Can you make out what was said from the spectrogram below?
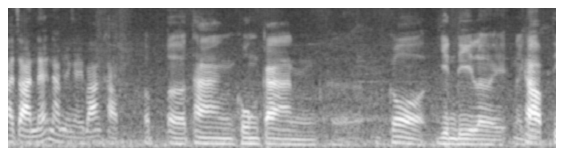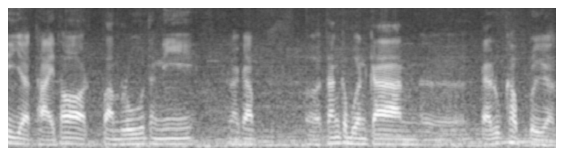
อาจารย์แนะนำยังไงบ้างครับครับเอ่อทางโครงการเอ่อก็ยินดีเลยนะคครัรับบที่จะถ่ายทอดความรู้ทางนี้นะครับเอ่อทั้งกระบวนการเอ่อแปรรูปข้าวเปลือก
